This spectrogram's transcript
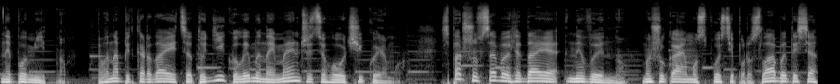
непомітно. Вона підкрадається тоді, коли ми найменше цього очікуємо. Спершу все виглядає невинно. Ми шукаємо спосіб розслабитися,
